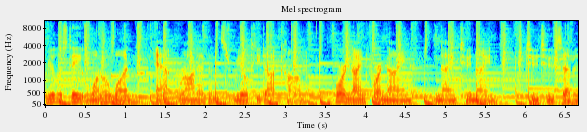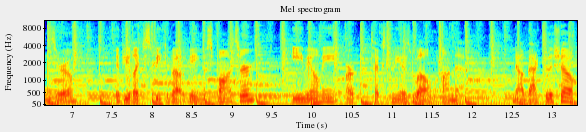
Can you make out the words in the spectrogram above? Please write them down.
realestate101 at ronevansrealty.com or 949 929 2270. If you'd like to speak about being a sponsor, email me or text me as well on that. Now back to the show.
